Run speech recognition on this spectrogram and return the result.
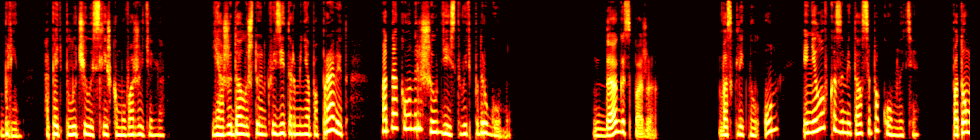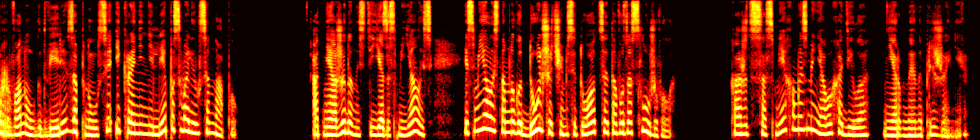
Блин, опять получилось слишком уважительно. Я ожидала, что инквизитор меня поправит, однако он решил действовать по-другому. «Да, госпожа», — воскликнул он и неловко заметался по комнате. Потом рванул к двери, запнулся и крайне нелепо свалился на пол. От неожиданности я засмеялась и смеялась намного дольше, чем ситуация того заслуживала. Кажется, со смехом из меня выходило нервное напряжение.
